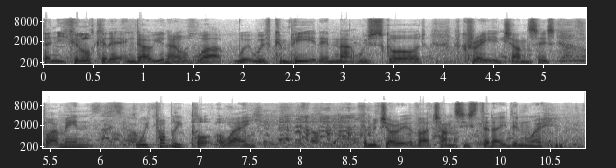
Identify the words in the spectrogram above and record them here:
then you can look at it and go, you know what, we, we've competed in that, we've scored, we've created chances. But I mean, we probably put away the majority of our chances today, didn't we?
